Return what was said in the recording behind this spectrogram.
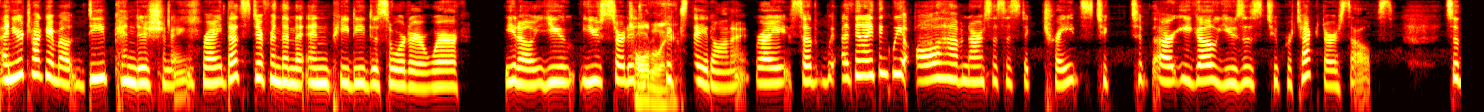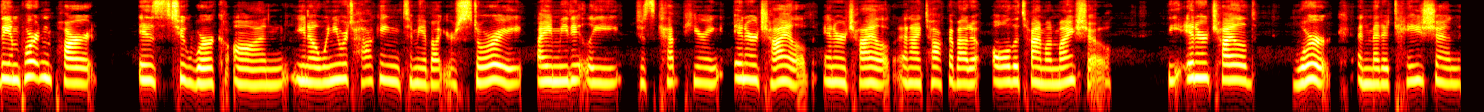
And you're talking about deep conditioning, right? That's different than the NPD disorder where you know you you started totally. to fixate on it right so then i think we all have narcissistic traits to, to our ego uses to protect ourselves so the important part is to work on, you know, when you were talking to me about your story, I immediately just kept hearing inner child, inner child. And I talk about it all the time on my show. The inner child work and meditation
